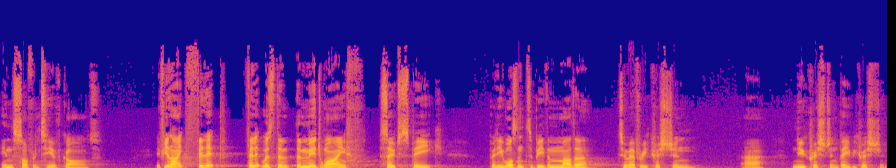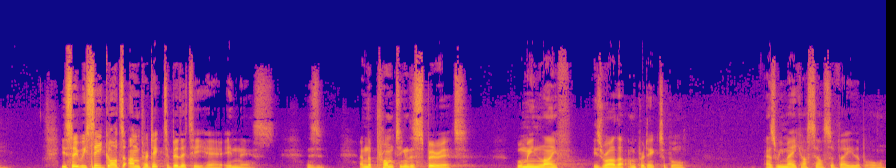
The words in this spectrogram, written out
in the sovereignty of God. If you like, Philip, Philip was the, the midwife, so to speak but he wasn't to be the mother to every Christian, uh, new Christian, baby Christian. You see, we see God's unpredictability here in this. And the prompting of the Spirit will mean life is rather unpredictable. As we make ourselves available.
